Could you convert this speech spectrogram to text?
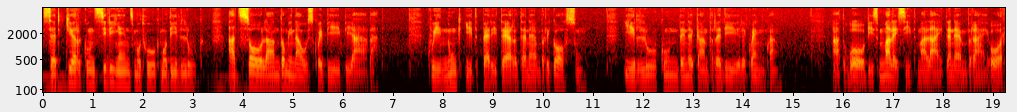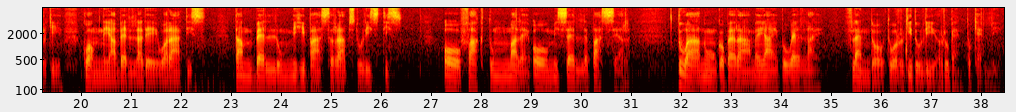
sed circunciliens mod huc mod illuc, ad solam dominausque pipiabat. Qui nunc id periter tenebri gossum, illucum denegant redire quenquam, ad vobis malesit malae tenebrae orgi, quomnia bella de oratis, tam bellum mihi pas rapstulistis. O factum male, o miselle passer, tua nunc opera meae puellae, flendo turgiduli rubento celli.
